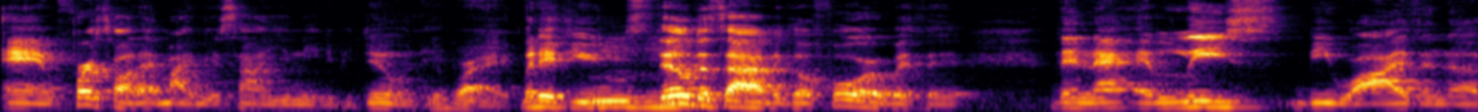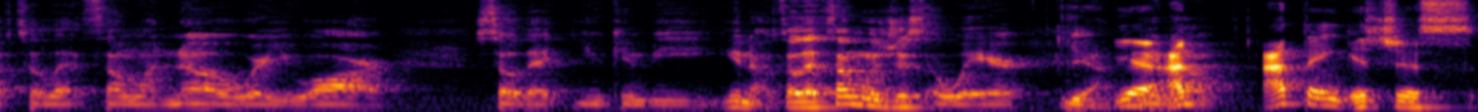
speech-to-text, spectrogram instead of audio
And first of all, that might be a sign you need to be doing it. Right. But if you mm-hmm. still decide to go forward with it, then that at least be wise enough to let someone know where you are, so that you can be, you know, so that someone's just aware. yeah, Yeah, You know. I I think it's just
